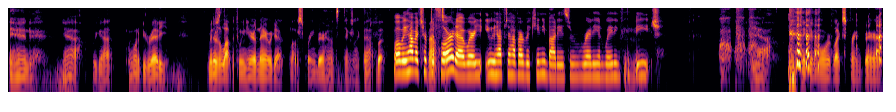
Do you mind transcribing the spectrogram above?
And yeah, we got, we want to be ready. I mean, there's a lot between here and there. We got a lot of spring bear hunts and things like that. But Well, we have a trip to. Florida where y we have to have our bikini bodies ready and waiting for the Mhm. beach. yeah, I'm thinking more of like spring bear,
